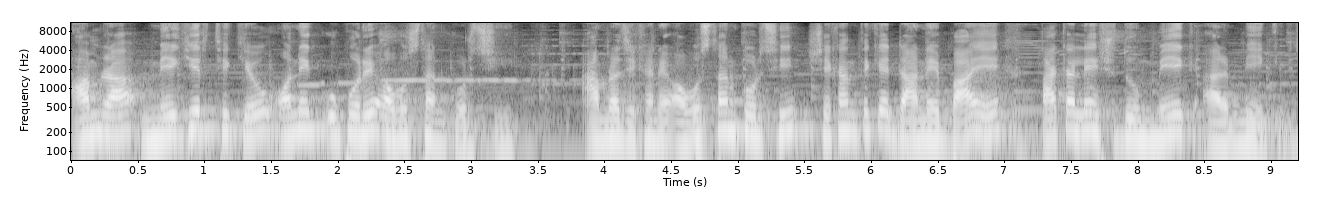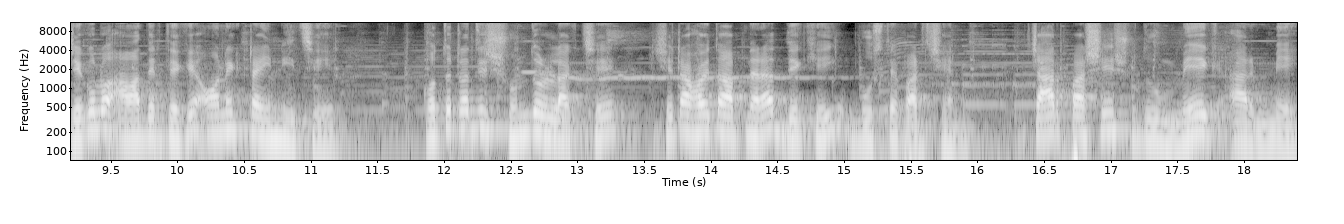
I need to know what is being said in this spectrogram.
আমরা মেঘের থেকেও অনেক উপরে অবস্থান করছি। আমরা যেখানে অবস্থান করছি, সেখান থেকে ডানে বায়ে তাকালে শুধু মেঘ আর মেঘ, যেগুলো আমাদের থেকে অনেকটাই নিচে। কতটা যে সুন্দর লাগছে, সেটা হয়তো আপনারা দেখেই বুঝতে পারছেন। চারপাশে শুধু মেঘ আর মেঘ।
